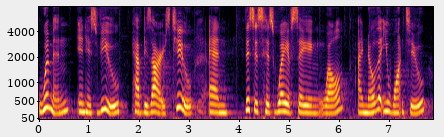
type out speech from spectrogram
women, in his view, have desires too. Yeah. And this is his way of saying, well, I know that you want to,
